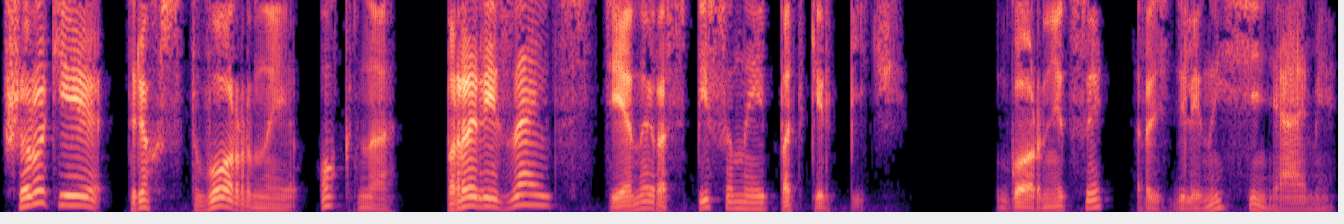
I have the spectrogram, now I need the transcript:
Широкие трехстворные окна прорезают стены, расписанные под кирпич. Горницы разделены синями.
